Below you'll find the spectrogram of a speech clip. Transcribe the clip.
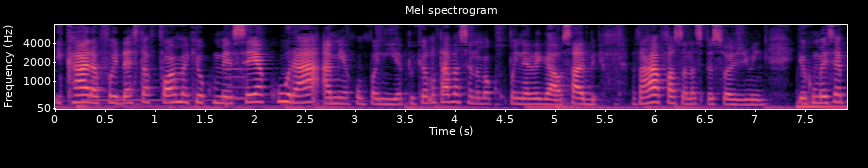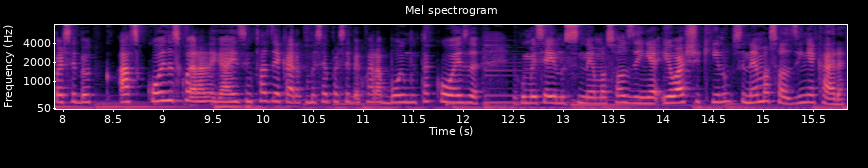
E cara, foi desta forma que eu comecei a curar a minha companhia, porque eu não tava sendo uma companhia legal, sabe? Eu tava afastando as pessoas de mim. E eu comecei a perceber as coisas que eu era legais em fazer, cara. Eu comecei a perceber que eu era boa em muita coisa. Eu comecei a ir no cinema sozinha. Eu acho que ir no cinema sozinha, cara,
